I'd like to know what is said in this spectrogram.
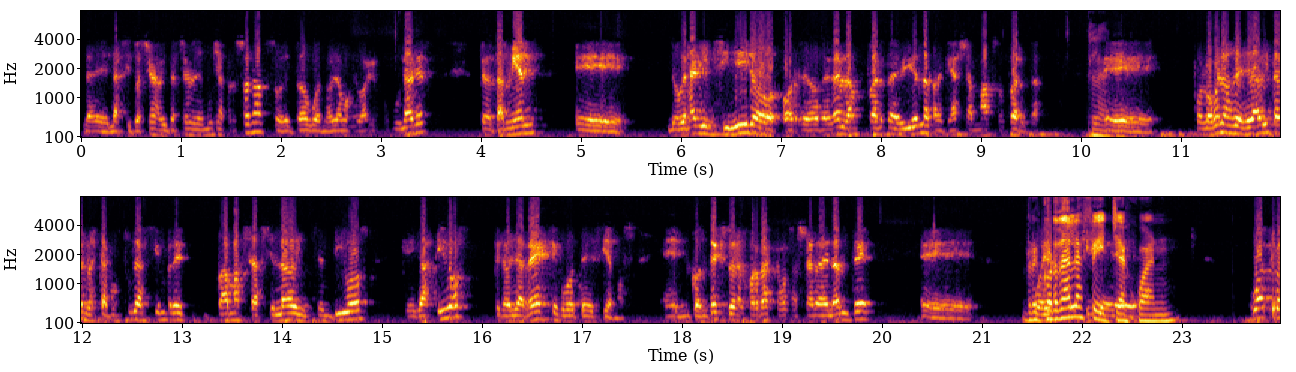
la, situación de habitaciones de muchas personas, sobre todo cuando hablamos de barrios populares, pero también eh, lograr incidir o, reordenar la oferta de vivienda para que haya más oferta. Eh, por lo menos desde Hábitat nuestra postura siempre va más hacia el lado de incentivos que castigos, pero la realidad es que, como te decíamos, en el contexto de la jornada que vamos a llevar adelante... Eh, Recordá pues, la fecha, Juan. 4,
